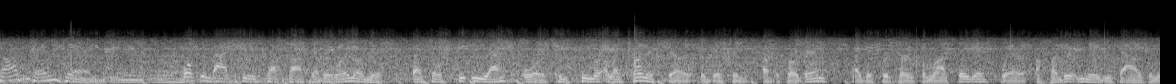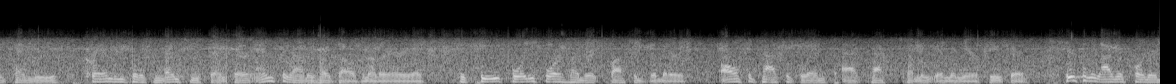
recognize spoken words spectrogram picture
Talk 1010. Welcome back to Tech Talk, everyone, on this special CES or Consumer Electronics Show edition of the program. I just returned from Las Vegas, where 180,000 attendees crammed into the convention center and surrounding hotels and other areas to see 4,400 plus exhibitors, all to catch a glimpse at tech coming in the near future. Here's something I recorded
